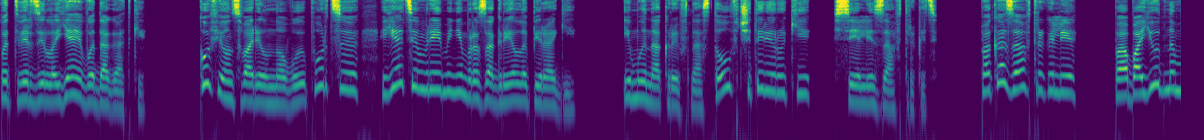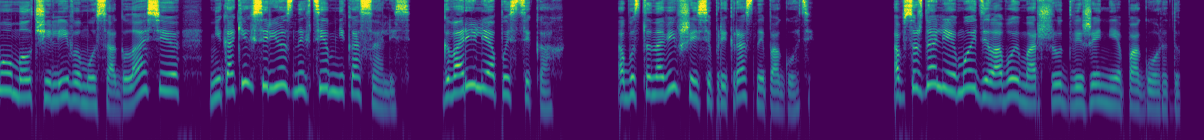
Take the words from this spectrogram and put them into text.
подтвердила я его догадки. Кофе он сварил новую порцию, я тем временем разогрела пироги. И мы, накрыв на стол в четыре руки, сели завтракать. Пока завтракали, по обоюдному молчаливому согласию никаких серьезных тем не касались. Говорили о пустяках, об установившейся прекрасной погоде. Обсуждали мой деловой маршрут движения по городу,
